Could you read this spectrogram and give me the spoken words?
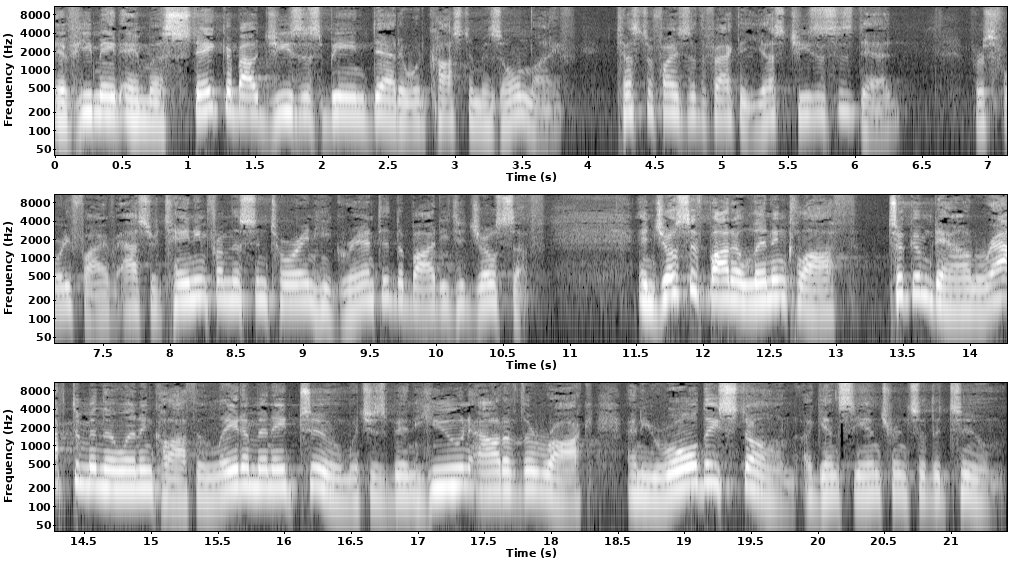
if he made a mistake about Jesus being dead, it would cost him his own life. Testifies to the fact that, yes, Jesus is dead. Verse 45 Ascertaining from the centurion, he granted the body to Joseph. And Joseph bought a linen cloth took him down, wrapped him in the linen cloth, and laid him in a tomb which has been hewn out of the rock, and he rolled a stone against the entrance of the tomb.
